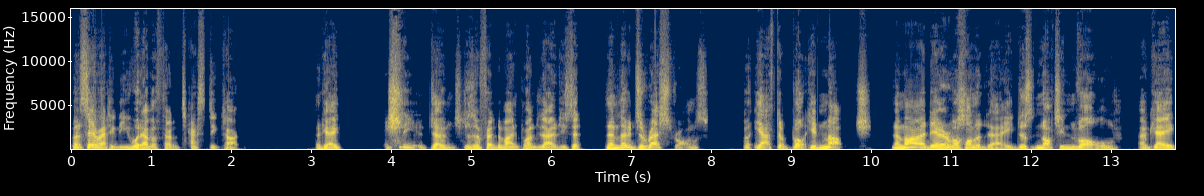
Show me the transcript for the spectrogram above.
But theoretically, you would have a fantastic time. Okay? Actually, you don't, because a friend of mine pointed out, he said, there are loads of restaurants, but you have to book in March. Now, my idea of a holiday does not involve, okay,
